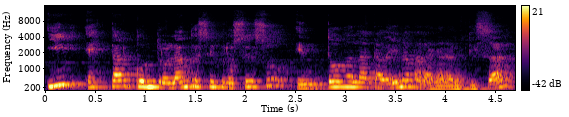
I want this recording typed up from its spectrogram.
y estar controlando ese proceso en toda la cadena para garantizar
